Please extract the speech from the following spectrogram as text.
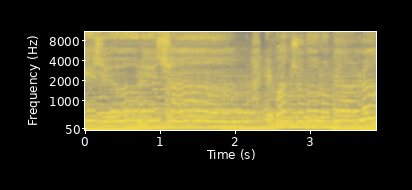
느끼지 우리 참 일반적으로 별로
